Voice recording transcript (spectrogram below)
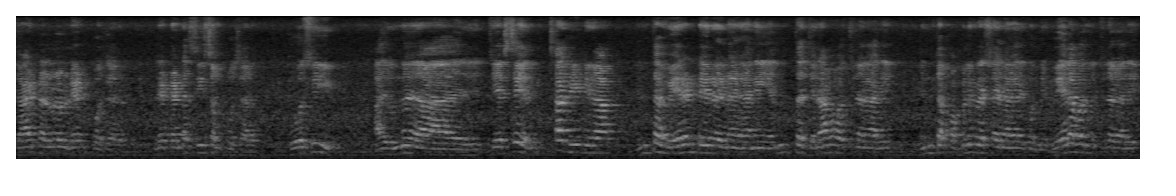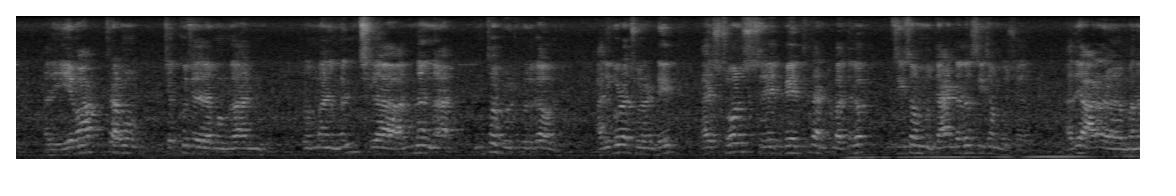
జాయింట్లలో లెడ్ పోసారు లెడ్ అంటే సీసం పోసారు పోసి అది ఉన్న చేస్తే ఎంత నీట్గా ఎంత వేరంటీర్ అయినా కానీ ఎంత జనాభా వచ్చినా కానీ ఎంత పబ్లిక్ రష్ అయినా కానీ కొన్ని వేల మంది వచ్చినా కానీ అది ఏమాత్రము చెక్కు చెదరకుండా మంచిగా అందంగా ఎంతో బ్యూటిఫుల్గా ఉంది. అది కూడా చూడండి. అది స్టోన్స్ పేర్చి దాంట్లో మధ్యలో సీసం జాయింట్లో సీసం పోసారు అది మన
